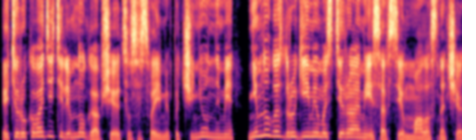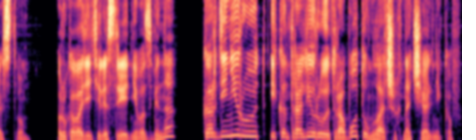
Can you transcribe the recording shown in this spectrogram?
Эти руководители много общаются со своими подчиненными, немного с другими мастерами и совсем мало с начальством. Руководители среднего звена координируют и контролируют работу младших начальников.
